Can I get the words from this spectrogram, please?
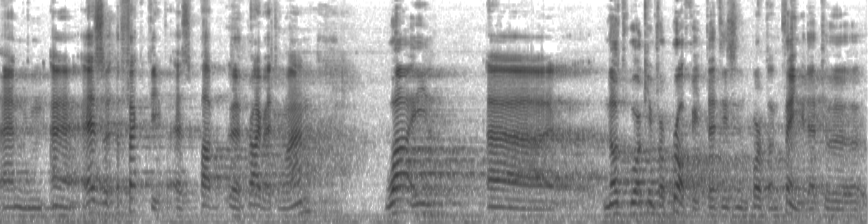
and as effective as private one, while not working for profit. That is an important thing, that uh,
